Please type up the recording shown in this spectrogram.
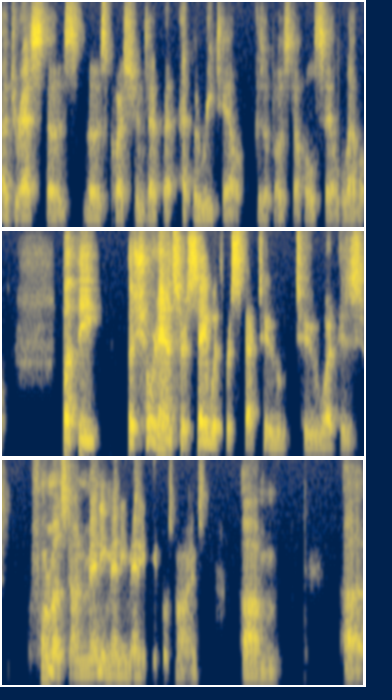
address those those questions at the at the retail as opposed to wholesale level. But the the short answer, say with respect to to what is foremost on many many many people's minds, um, uh,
